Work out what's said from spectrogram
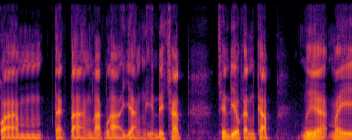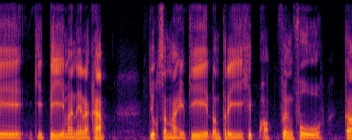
ความแตกต่างหลากหลายอย่างเห็นได้ชัด เช่นเดียวกันกับเมื่อไม่กี่ปีมาเนี่ยแหละครับ ยุคสมัยที่ดนตรีฮิปฮอปเฟื่องฟู ก็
